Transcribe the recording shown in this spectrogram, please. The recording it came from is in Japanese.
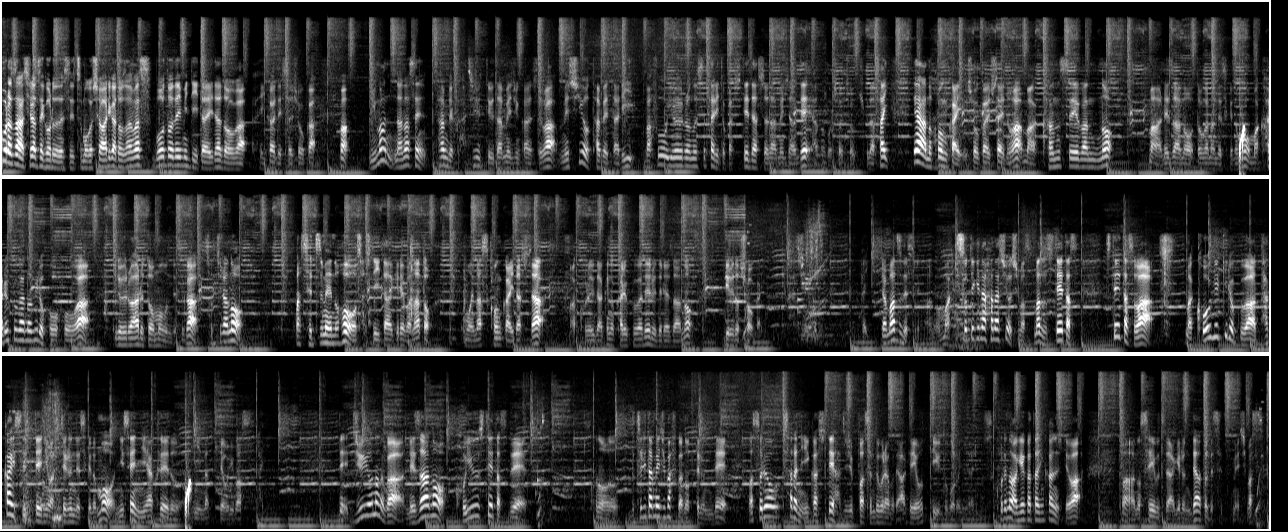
ブラザー、白瀬ゴールドです。いつもご視聴ありがとうございます。冒頭で見ていただいた動画、いかがでしたでしょうか？まあ、27,380っていうダメージに関しては、飯を食べたり、バフをいろいろ乗せたりとかして出したダメージなので、あのご承知おきください。では、あの今回紹介したいのは、まあ、完成版の、まあ、レザーの動画なんですけども、まあ、火力が伸びる方法はいろいろあると思うんですが、そちらの、ま、説明の方をさせていただければなと思います。今回出したまあ、これだけの火力が出るデレザーのビルド紹介。はい、じゃあまずですねあの、まあ、基礎的な話をします。まずステータス。ステータスは、まあ、攻撃力は高い設定にはしてるんですけども2200程度になっております、はい、で重要なのがレザーの固有ステータスでこの物理ダメージバフが載ってるんで、まあ、それをさらに活かして80%ぐらいまで上げようっていうところになります。これの上げ方に関しては、まあ、あの生物で上げるんで後で説明します、はい。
